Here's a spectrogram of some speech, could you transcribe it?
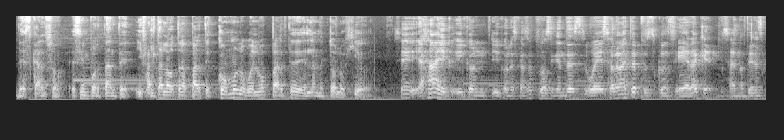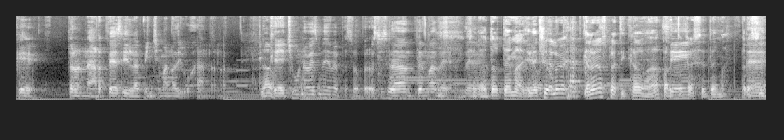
descanso, es importante y falta la otra parte, ¿cómo lo vuelvo parte de la metodología? güey? Sí, ajá, y, y con, y con descanso, pues básicamente es, güey, solamente pues considera que, o sea, no tienes que tronarte así la pinche mano dibujando, ¿no? Claro. Que de hecho una vez medio me pasó, pero eso será un tema de... de Será otro tema. Y de hecho ya lo, ya lo habíamos platicado, ¿ah? Para Sí. tocar ese tema. Pero Eh, sí.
